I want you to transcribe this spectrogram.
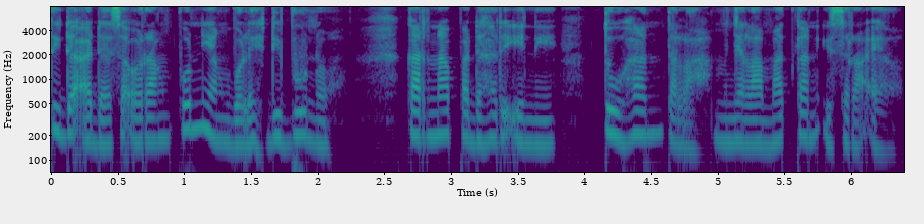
tidak ada seorang pun yang boleh dibunuh, karena pada hari ini Tuhan telah menyelamatkan Israel.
